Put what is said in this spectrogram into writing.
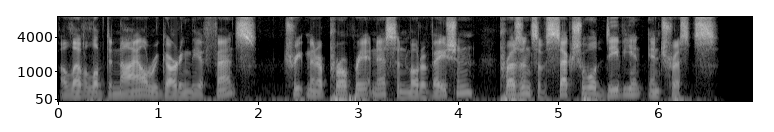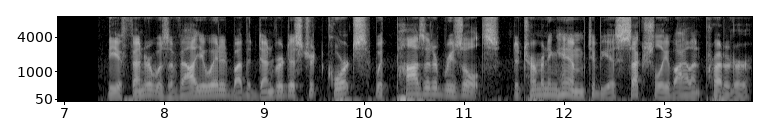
a level of denial regarding the offense, treatment appropriateness and motivation, presence of sexual deviant interests. The offender was evaluated by the Denver District Courts with positive results, determining him to be a sexually violent predator.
